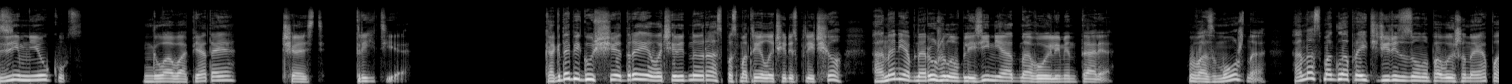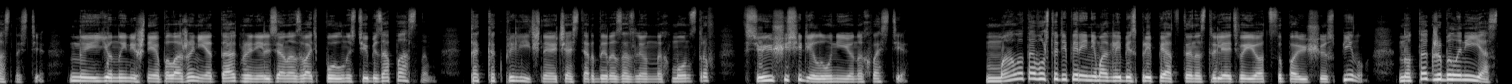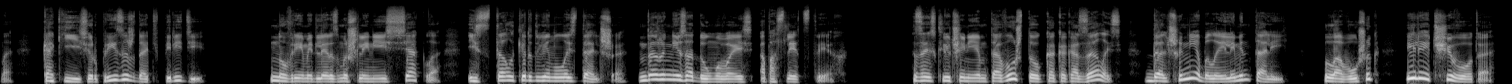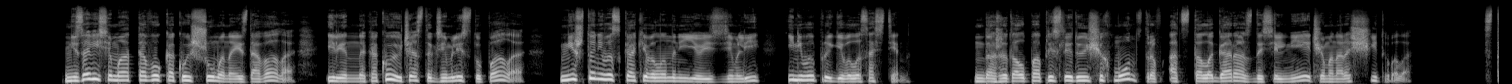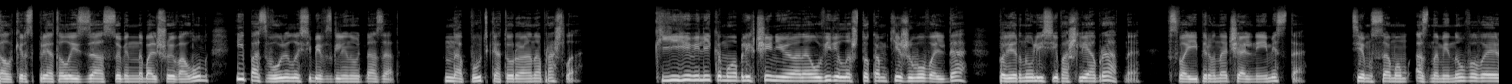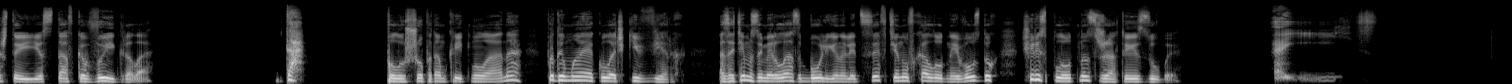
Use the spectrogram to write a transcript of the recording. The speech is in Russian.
Зимний укус. Глава пятая, часть третья. Когда бегущая Дрея в очередной раз посмотрела через плечо, она не обнаружила вблизи ни одного элементаля. Возможно, она смогла пройти через зону повышенной опасности, но ее нынешнее положение также нельзя назвать полностью безопасным, так как приличная часть орды разозленных монстров все еще сидела у нее на хвосте. Мало того, что теперь они могли беспрепятственно стрелять в ее отступающую спину, но также было неясно, какие сюрпризы ждать впереди. Но время для размышлений иссякло, и сталкер двинулась дальше, даже не задумываясь о последствиях. За исключением того, что, как оказалось, дальше не было элементалей, ловушек или чего-то. Независимо от того, какой шум она издавала или на какой участок земли ступала, ничто не выскакивало на нее из земли и не выпрыгивало со стен. Даже толпа преследующих монстров отстала гораздо сильнее, чем она рассчитывала. Сталкер спряталась за особенно большой валун и позволила себе взглянуть назад, на путь, который она прошла. К ее великому облегчению она увидела, что комки живого льда повернулись и пошли обратно, в свои первоначальные места, тем самым ознаменовывая, что ее ставка выиграла. «Да!» — полушепотом крикнула она, подымая кулачки вверх, а затем замерла с болью на лице, втянув холодный воздух через плотно сжатые зубы.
